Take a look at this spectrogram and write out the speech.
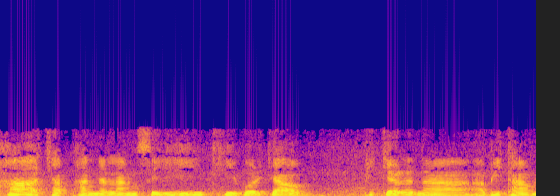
ผ้าฉับพันรังสีที่พระเจ้า พิจารณาอภิธรรม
